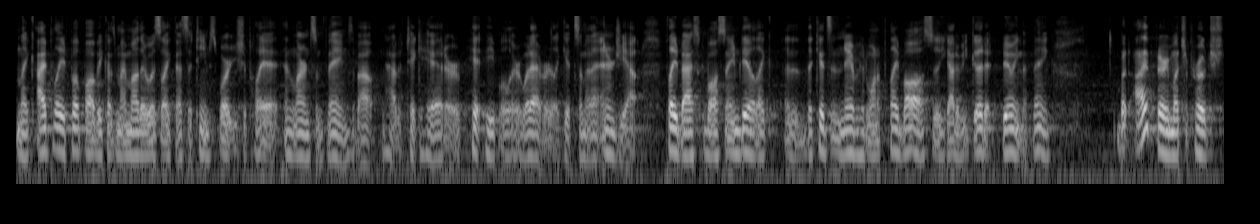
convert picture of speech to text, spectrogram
like I played football because my mother was like, "That's a team sport. You should play it and learn some things about how to take a hit or hit people or whatever. Like get some of that energy out." Played basketball, same deal. Like uh, the kids in the neighborhood want to play ball, so you got to be good at doing the thing. But I very much approach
